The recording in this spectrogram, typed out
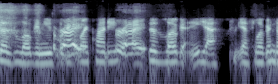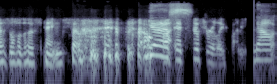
Does Logan use the right, boy potty? Right. Does Logan? Yes, yes. Logan does all those things. So, so yes, it's just really funny. Now,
